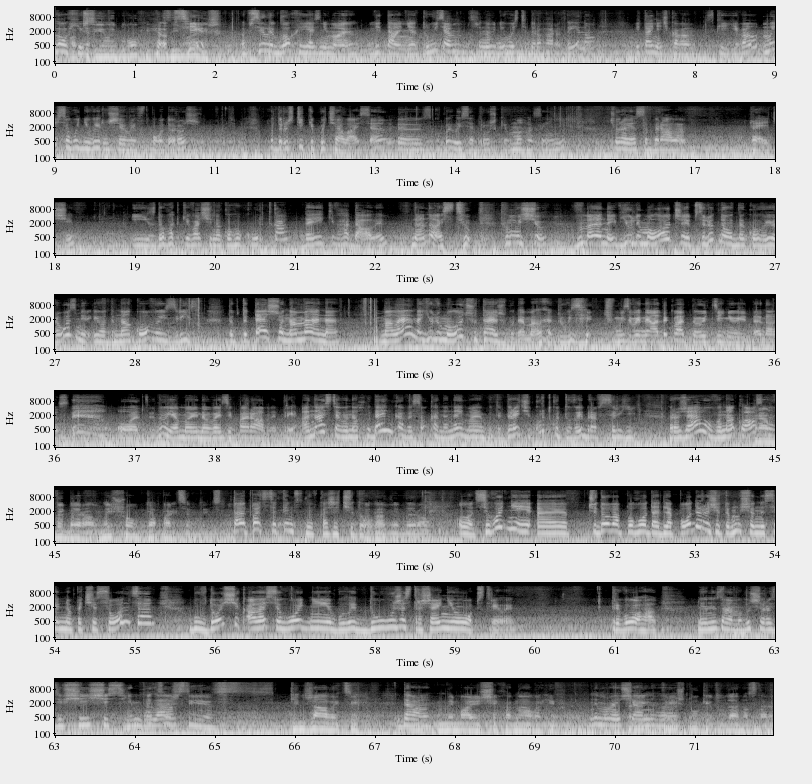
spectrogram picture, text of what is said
блохи. Обсіли блохи, ти Обсі-. Обсіли блохи, я знімаю. Вітання друзям, шановні гості, дорога родина. Вітаннячка вам з Києва. Ми сьогодні вирушили в подорож. Подорож тільки почалася. Е, Скупилися трошки в магазині. Вчора я збирала речі. І здогадки ваші на кого куртка, деякі вгадали на Настю. Тому що в мене і в Юлі молодшої абсолютно однаковий розмір і однаковий зріст. Тобто те, що на мене мале, на Юлю молодшу теж буде мале, друзі. Чомусь ви неадекватно оцінюєте нас. От, ну я маю на увазі параметри. А Настя, вона худенька, висока, на неї має бути. До речі, куртку ту вибрав Сергій. Рожеву, вона класна. Прям вибирав. Знайшов та пальцем тицнув. Та пальця тимснув, каже, чудова. От сьогодні е, чудова погода для подорожі, тому що не сильно пече сонце, був дощик, але сьогодні були дуже страшенні обстріли. Тривога. Ну, Я не знаю, мабуть, що разів 6 чи 7 була. це ж всі кінжали ці, Да, не маючих аналогів. ще Три, одного. три штуки туди на старе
